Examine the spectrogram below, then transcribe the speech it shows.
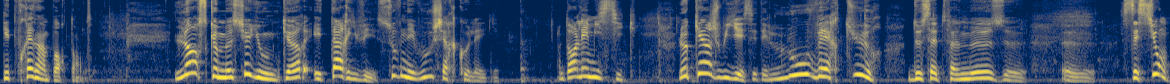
qui est très importante. Lorsque M. Juncker est arrivé, souvenez-vous, chers collègues, dans l'hémicycle, le 15 juillet, c'était l'ouverture de cette fameuse euh, session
